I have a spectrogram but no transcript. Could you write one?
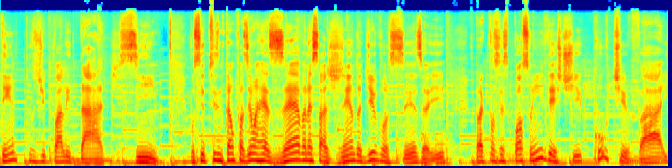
tempos de qualidade, sim. Você precisa então fazer uma reserva nessa agenda de vocês aí, para que vocês possam investir, cultivar e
